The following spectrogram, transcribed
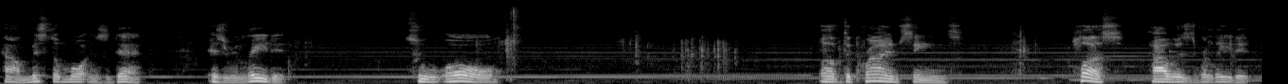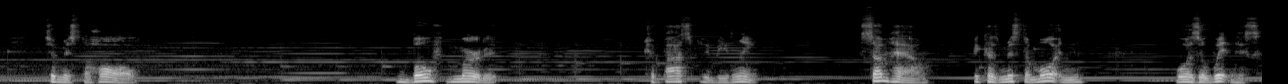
how Mr. Morton's death is related to all of the crime scenes, plus how is related to Mr. Hall. Both murdered could possibly be linked somehow because Mr. Morton was a witness.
